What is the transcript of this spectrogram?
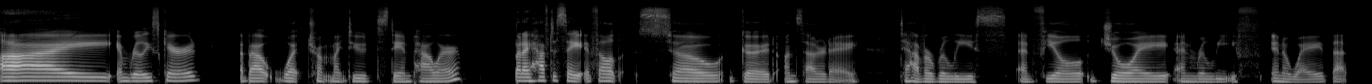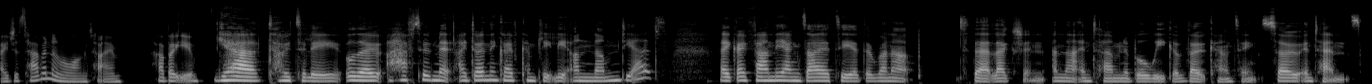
I am really scared about what Trump might do to stay in power. But I have to say, it felt so good on Saturday to have a release and feel joy and relief in a way that I just haven't in a long time. How about you? Yeah, totally. Although I have to admit, I don't think I've completely unnumbed yet. Like, I found the anxiety of the run up to the election and that interminable week of vote counting so intense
